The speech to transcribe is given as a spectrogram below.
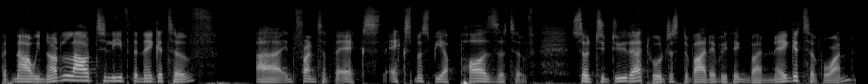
But now we're not allowed to leave the negative uh, in front of the x. The x must be a positive. So to do that, we'll just divide everything by negative 1.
